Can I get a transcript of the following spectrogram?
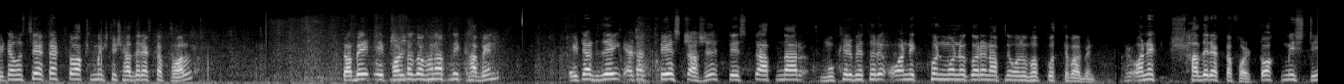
এটা হচ্ছে একটা টক মিষ্টি স্বাদের একটা ফল। তবে এই ফলটা যখন আপনি খাবেন, এটার যেই একটা টেস্ট আসে টেস্টটা আপনার মুখের ভেতরে অনেকক্ষণ মনে করেন আপনি অনুভব করতে পারবেন। অনেক স্বাদের একটা ফল, টক মিষ্টি,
